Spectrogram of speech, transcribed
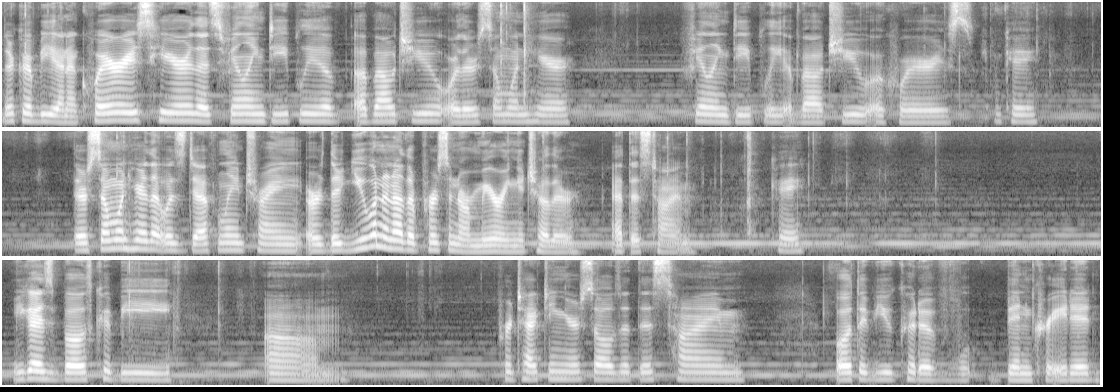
There could be an Aquarius here that's feeling deeply about you, or there's someone here feeling deeply about you, Aquarius, okay? There's someone here that was definitely trying, or you and another person are mirroring each other at this time. Okay. You guys both could be um, protecting yourselves at this time. Both of you could have been created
